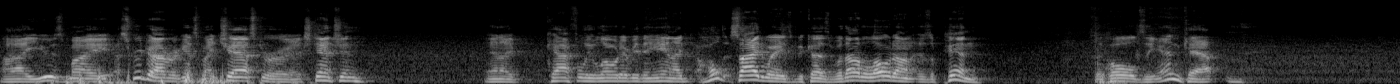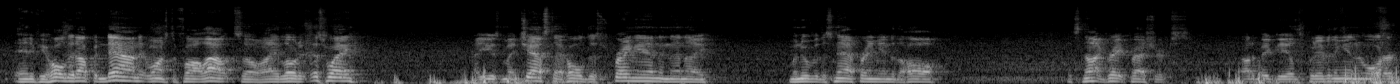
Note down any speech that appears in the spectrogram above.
I use my screwdriver against my chest or an extension and I carefully load everything in. I hold it sideways because without a load on it is a pin that holds the end cap. And if you hold it up and down, it wants to fall out. So I load it this way. I use my chest, I hold the spring in, and then I maneuver the snap ring into the hole. It's not great pressure. It's not a big deal. Just put everything in order.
